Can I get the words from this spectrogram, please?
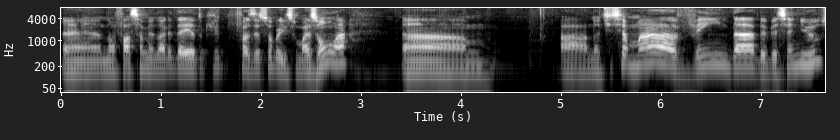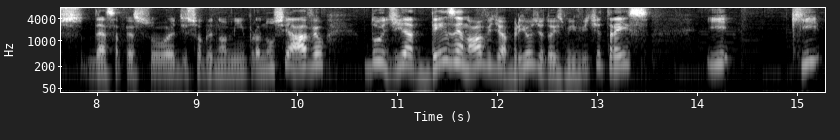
É, não faço a menor ideia do que fazer sobre isso. Mas vamos lá. Um, a notícia má vem da BBC News, dessa pessoa de sobrenome impronunciável, do dia 19 de abril de 2023. E que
